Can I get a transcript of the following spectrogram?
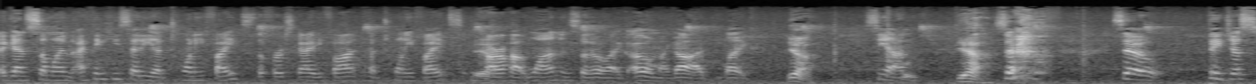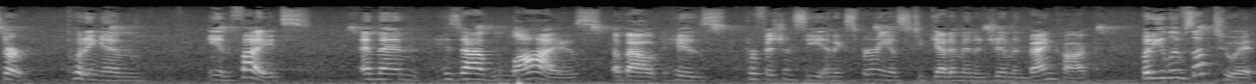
against someone. I think he said he had 20 fights. The first guy he fought had 20 fights, and Yeah. Karuhat won. And so they're like, oh my god, like Yeah. Sian. Yeah. So, so they just start putting him in fights, And then his dad lies about his proficiency and experience to get him in a gym in Bangkok, but he lives up to it.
